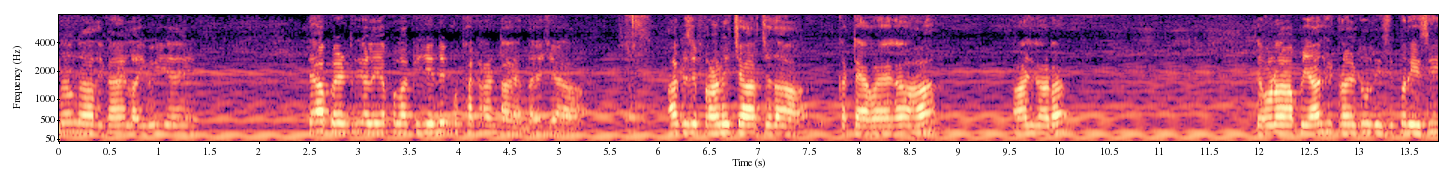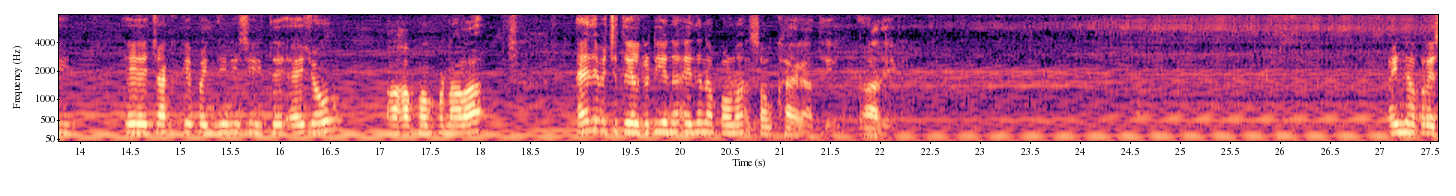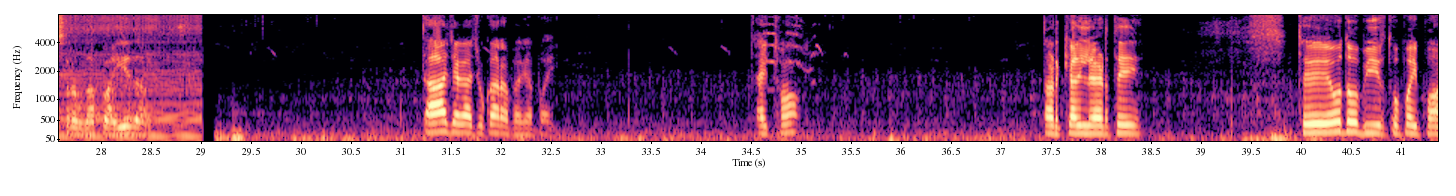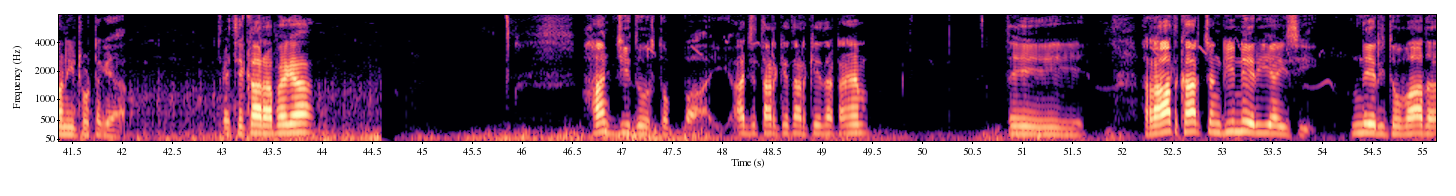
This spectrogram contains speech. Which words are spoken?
ਨਾ ਉਹਨਾਂ ਦਿਖਾਏ, ਲਾਈ ਹੋਈ ਹੈ ਇਹ। ਤੇ ਆ ਬੈਟਰੀ ਵਾਲੇ ਪਲੱਗ ਜੇ ਇਹਨੇ ਪੁੱਠਾ ਕਰੰਟ ਆ ਜਾਂਦਾ ਹੈ ਜਾਂ ਆ ਕਿਸੇ ਪੁਰਾਣੇ ਚਾਰਜ ਦਾ ਕੱਟਿਆ ਹੋਇਆ ਆ ਆਜ ਗਾੜਾ ਤੇ ਹੁਣ ਆ 50 ਲੀਟਰ ਵਾਲੀ ਢੋਲੀ ਸੀ, ਭਰੀ ਸੀ। ਇਹ ਚੱਕ ਕੇ ਪੈਂਦੀ ਨਹੀਂ ਸੀ ਤੇ ਇਹ ਜੋ ਆਹ ਪੰਪ ਨਾਲਾ ਇਹਦੇ ਵਿੱਚ ਤੇਲ ਕੱਢੀਏ ਨਾ ਇਹਦੇ ਨਾਲ ਪਾਉਣਾ ਸੌਖਾ ਹੈਗਾ ਤੇਲ। ਆ ਦੇਖ। ਇੰਨਾ ਪ੍ਰੈਸ਼ਰ ਆਉਂਦਾ ਭਾਈ ਇਹਦਾ। ਤਾਂ ਜਗ੍ਹਾ 'ਚੋਂ ਚੁਕਾਰਾ ਪੈ ਗਿਆ ਭਾਈ। ਇੱਥੋਂ ਤੜਕੇ ਵਾਲੀ ਲਾਈਟ ਤੇ ਤੇ ਉਹ ਤੋਂ ਵੀਰ ਤੋਂ ਭਾਈ ਪਾਣੀ ਟੁੱਟ ਗਿਆ। ਇੱਥੇ ਘਾਰਾ ਪੈ ਗਿਆ। ਹਾਂਜੀ ਦੋਸਤੋ ਭਾਈ, ਅੱਜ ਤੜਕੇ ਤੜਕੇ ਦਾ ਟਾਈਮ ਤੇ ਰਾਤ ਖਾਰ ਚੰਗੀ ਹਨੇਰੀ ਆਈ ਸੀ। ਹਨੇਰੀ ਤੋਂ ਬਾਅਦ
